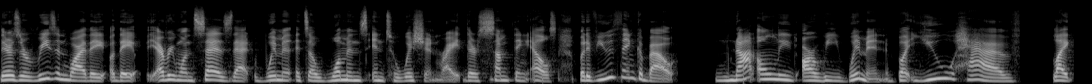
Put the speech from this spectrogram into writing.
There's a reason why they they everyone says that women it's a woman's intuition, right? There's something else. But if you think about not only are we women, but you have like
